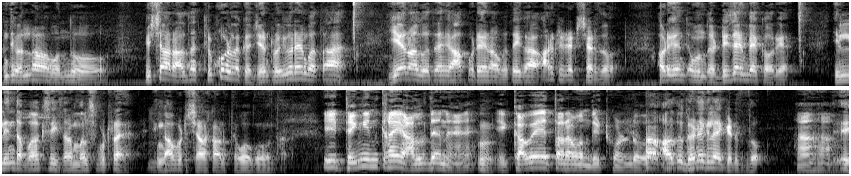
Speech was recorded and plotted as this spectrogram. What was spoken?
ಅಂತಿವೆಲ್ಲ ಒಂದು ವಿಚಾರ ಅದನ್ನ ತಿಳ್ಕೊಳ್ಬೇಕು ಜನರು. ಇವ್ರೇನು ಗೊತ್ತಾ? ಏನಾಗುತ್ತೆ? ಹಾಕ್ಬಿಟ್ರೆ ಏನಾಗುತ್ತೆ? ಈಗ ಆರ್ಕಿಟೆಕ್ಚರ್ದು ಅವ್ರಿಗೆ ಅಂತ ಒಂದು ಡಿಸೈನ್ ಬೇಕು ಅವ್ರಿಗೆ. ಇಲ್ಲಿಂದ ಬಗ್ಸಿ ಈ ಥರ ಮಲಸ್ಬಿಟ್ರೆ ಹಿಂಗೆ ಆಗ್ಬಿಟ್ಟು ಚೆನ್ನಾಗಿ ಕಾಣುತ್ತೆ ಹೋಗು ಅಂತ. ಈ ತೆಂಗಿನಕಾಯಿ ಅಲ್ಲದೇನೆ ಈ ಕವೆ ಥರ ಒಂದು ಇಟ್ಕೊಂಡು ಅದು ಗಣಿಗಳೇ ಗಿಡದ್ದು ಹಾ ಹಾ ಈ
